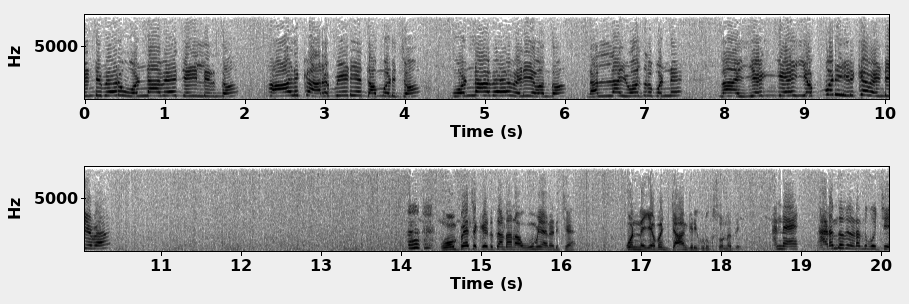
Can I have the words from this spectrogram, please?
ரெண்டு பேரும் ஒண்ணாவே ஜெயில இருந்தோம். ஆளுக்கு அரபீடிய தம் அடிச்சோம். ஒண்ணாவே வெளியே வந்தோம். நல்லா யோசனை பண்ணு. நான் எங்க எப்படி இருக்க வேண்டியவன்? உன் பேச்ச கேட்டு தாண்டா நான் ஊமையா நடிச்சேன். உன்னை எவன் ஜாங்கிரி கொடுக்க சொன்னது? அண்ணே நடந்தது நடந்து போச்சு.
